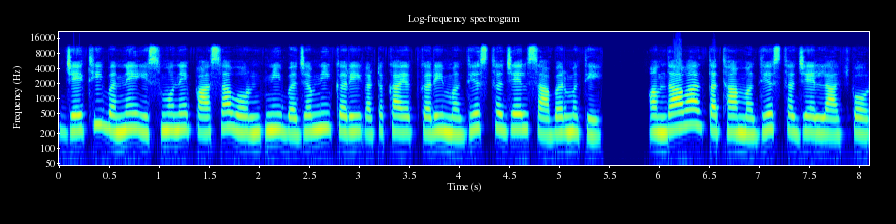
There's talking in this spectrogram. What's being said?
જેથી બંને ઇસમોને પાસા વોરંટની બજવણી કરી અટકાયત કરી મધ્યસ્થ જેલ સાબરમતી, અમદાવાદ તથા મધ્યસ્થ જેલ લાજપોર,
